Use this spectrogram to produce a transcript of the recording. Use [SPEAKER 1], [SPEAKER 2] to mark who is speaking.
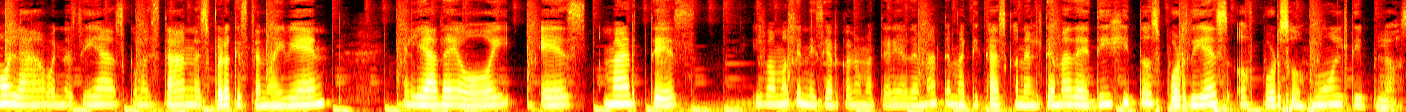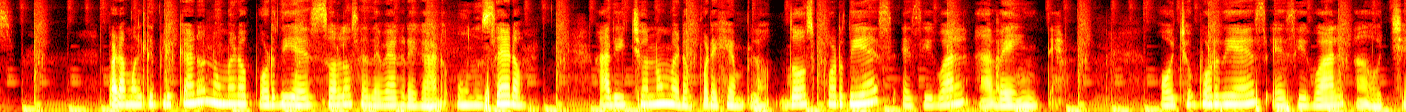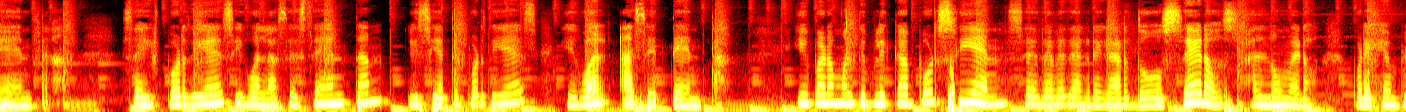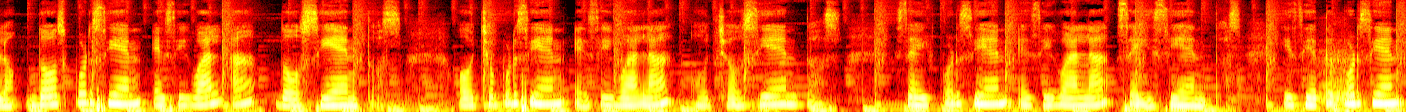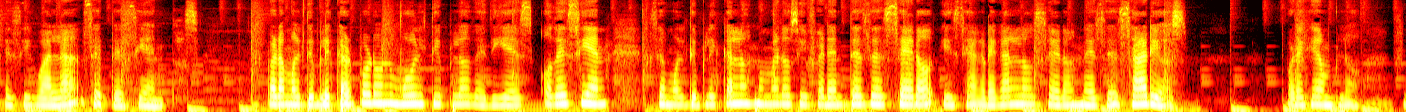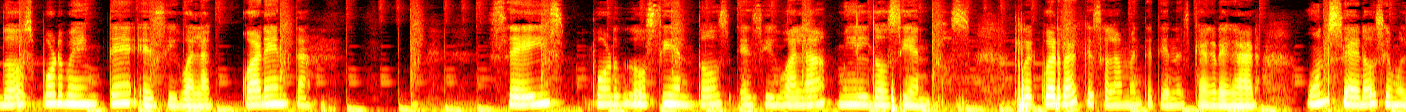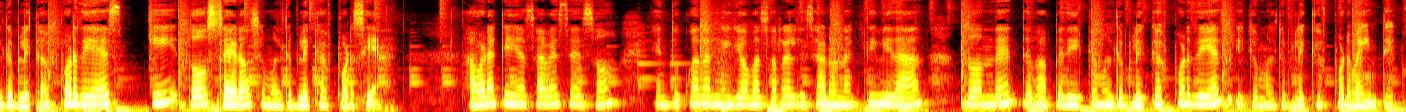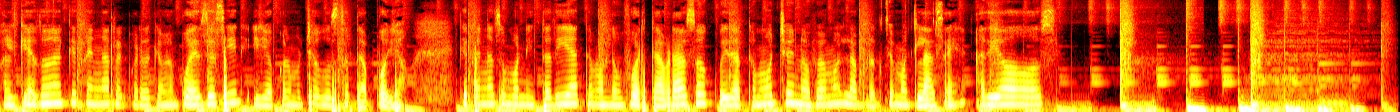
[SPEAKER 1] Hola, buenos días, ¿cómo están? Espero que estén muy bien. El día de hoy es martes y vamos a iniciar con la materia de matemáticas con el tema de dígitos por 10 o por sus múltiplos. Para multiplicar un número por 10 solo se debe agregar un 0 a dicho número. Por ejemplo, 2 por 10 es igual a 20. 8 por 10 es igual a 80. 6 por 10 igual a 60 y 7 por 10 igual a 70. Y para multiplicar por 100 se debe de agregar dos ceros al número. Por ejemplo, 2 por 100 es igual a 200. 8 por 100 es igual a 800. 6 por 100 es igual a 600. Y 7 por 100 es igual a 700. Para multiplicar por un múltiplo de 10 o de 100, se multiplican los números diferentes de 0 y se agregan los ceros necesarios. Por ejemplo, 2 por 20 es igual a 40. 6 por 200 es igual a 1200. Recuerda que solamente tienes que agregar un 0 si multiplicas por 10 y dos ceros si multiplicas por 100. Ahora que ya sabes eso, en tu cuadernillo vas a realizar una actividad donde te va a pedir que multipliques por 10 y que multipliques por 20. Cualquier duda que tengas, recuerda que me puedes decir y yo con mucho gusto te apoyo. Que tengas un bonito día, te mando un fuerte abrazo, cuídate mucho y nos vemos la próxima clase. Adiós.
